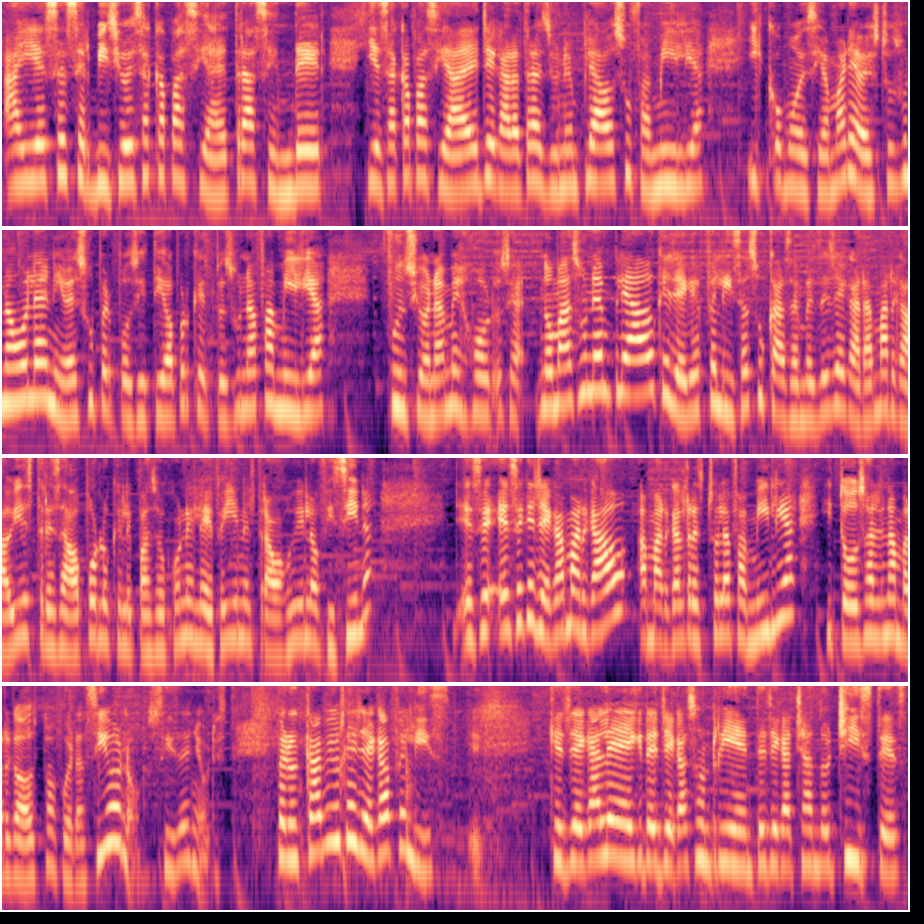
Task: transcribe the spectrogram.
hay ese servicio, esa capacidad de trascender y esa capacidad de llegar a través de un empleado a su familia. Y como decía María, esto es una bola de nieve súper positiva porque entonces una familia funciona mejor. O sea, no más un empleado que llegue feliz a su casa en vez de llegar amargado y estresado por lo que le pasó con el jefe y en el trabajo y en la oficina. Ese, ese que llega amargado, amarga al resto de la familia y todos salen amargados para afuera, ¿sí o no? Sí, señores. Pero en cambio el que llega feliz que llega alegre, llega sonriente, llega echando chistes,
